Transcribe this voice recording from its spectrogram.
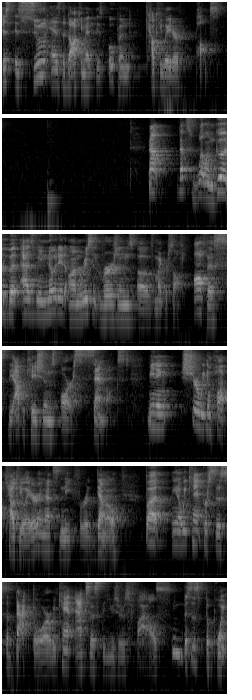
Just as soon as the document is opened, calculator pops. Now, that's well and good, but as we noted on recent versions of Microsoft Office, the applications are sandboxed, meaning sure we can pop calculator and that's neat for a demo, but you know we can't persist a backdoor, we can't access the user's files. I mean, this is the point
